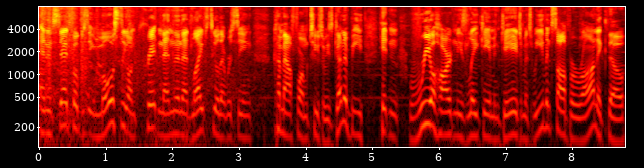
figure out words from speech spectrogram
and instead focusing mostly on crit and then that life steal that we're seeing come out for him too. So he's going to be hitting real hard in these late game engagements. We even saw Boronic, though,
